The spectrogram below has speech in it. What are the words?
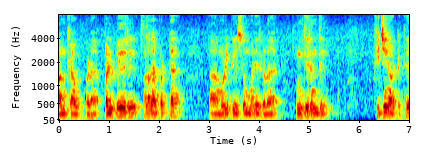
ஆந்திரா உட்பட பல்வேறு பலதரப்பட்ட மொழி பேசும் மனிதர்களை இங்கிருந்து ஃபிஜி நாட்டுக்கு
